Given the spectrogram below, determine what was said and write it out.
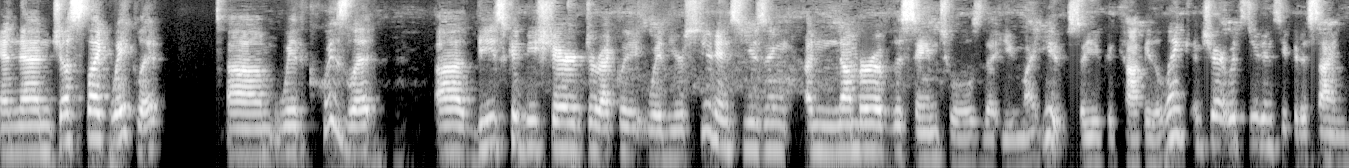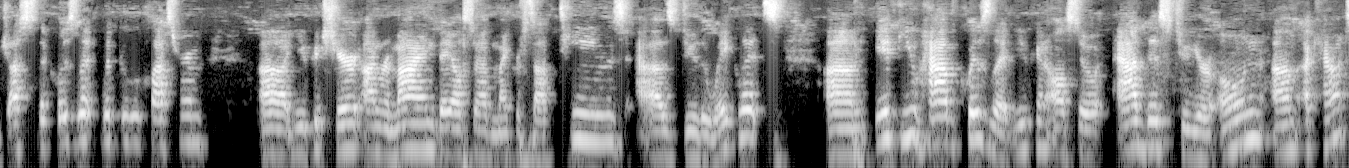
And then just like Wakelet, um, with Quizlet, uh, these could be shared directly with your students using a number of the same tools that you might use. So you could copy the link and share it with students. You could assign just the Quizlet with Google Classroom. Uh, you could share it on Remind. They also have Microsoft Teams, as do the Wakelets. Um, if you have Quizlet, you can also add this to your own um, account,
